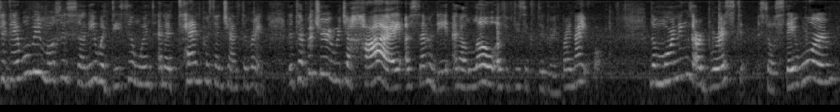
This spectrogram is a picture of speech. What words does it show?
Today will be mostly sunny with decent winds and a 10% chance of rain. The temperature will reach a high of 70 and a low of 56 degrees by nightfall. The mornings are brisk, so stay warm.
